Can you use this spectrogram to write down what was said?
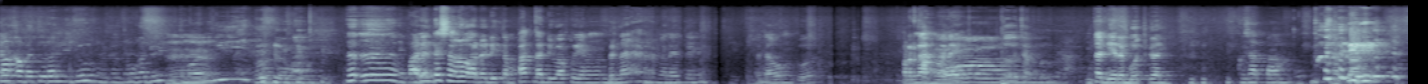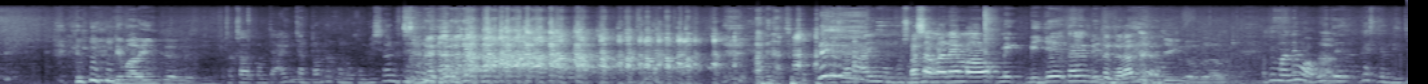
emang kebetulan jujur, bukan teboga duit, teboga duit. Heeh, mana teh selalu ada di tempat dan di waktu yang benar mana teh tahu hungkul pernah mana Tuh capek. minta direbutkan Ku satpam. Dimalingkeun. Cek satpam teh aing can pernah kudu kumisan. Masa mana mau mic DJ teh di Tegeran ya Anjing goblok. Tapi mana mau teh, guys jeung DJ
